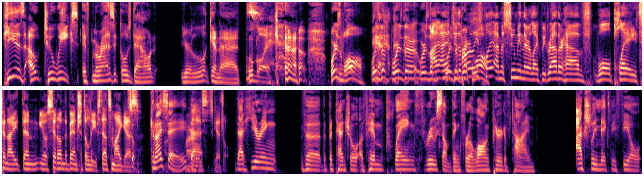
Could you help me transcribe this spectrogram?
he is out two weeks. If Mrazek goes down, you're looking at oh boy, where's Woll? Where's the where's the where's the I, I, where's do the the, brick Marlies wall? play? I'm assuming they're like we'd rather have Woll play tonight than you know sit on the bench at the Leafs. That's my guess. So can I say Marlies that schedule. that hearing the the potential of him playing through something for a long period of time actually makes me feel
